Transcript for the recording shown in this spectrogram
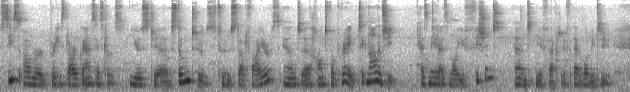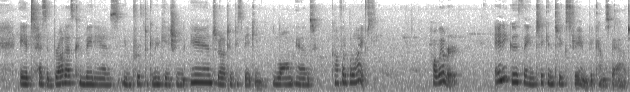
Since our prehistoric ancestors used uh, stone tools to start fires and uh, hunt for prey, technology has made us more efficient and effective at what we do. It has brought us convenience, improved communication, and, relatively speaking, long and comfortable lives. However, any good thing taken to extreme becomes bad.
